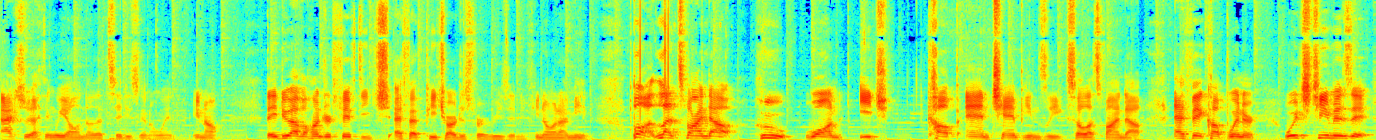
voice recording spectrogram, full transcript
actually, I think we all know that City's going to win, you know? They do have 150 FFP charges for a reason, if you know what I mean. But let's find out who won each Cup and Champions League. So let's find out. FA Cup winner. Which team is it?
